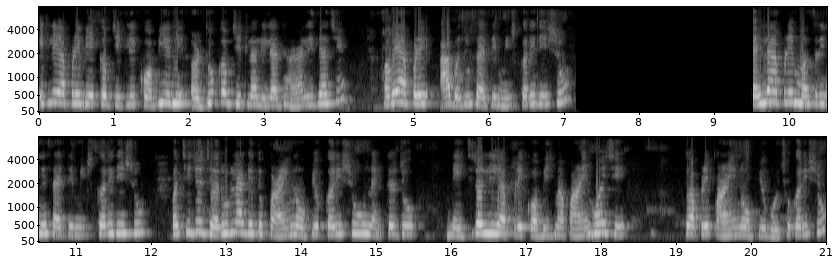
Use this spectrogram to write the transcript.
એટલે આપણે બે કપ જેટલી કોબી અને અડધો કપ જેટલા લીલા ધાણા લીધા છે. હવે આપણે આ બધું સાથે મિક્સ કરી દઈશું. પહેલા આપણે મસળીને સાથે મિક્સ કરી દઈશું. પછી જો જરૂર લાગે તો પાણીનો ઉપયોગ કરીશું. નહીતર જો નેચરલી આપણે કોબીજમાં પાણી હોય છે, તો આપણે પાણીનો ઉપયોગ ઓછો કરીશું.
